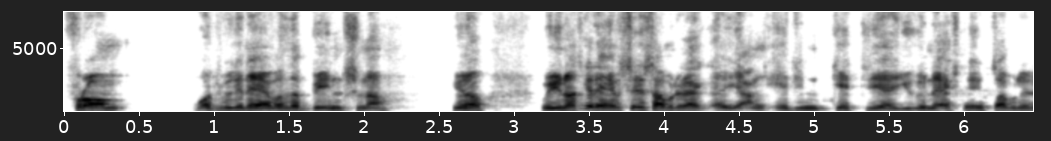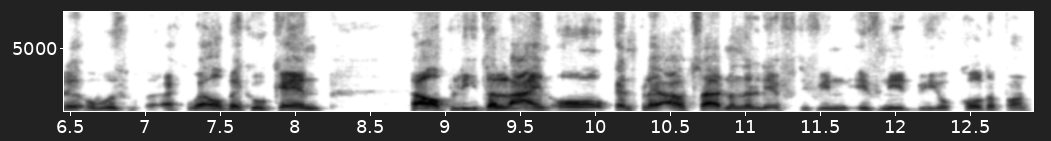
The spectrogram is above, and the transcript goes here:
from what we're going to have on the bench now. You know, we're not going to have say somebody like a young Eddie Nketiah. You're going to actually have somebody like, with like Welbeck who can help lead the line or can play outside on the left if if need be or called upon.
